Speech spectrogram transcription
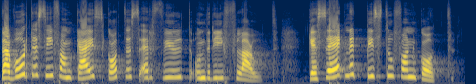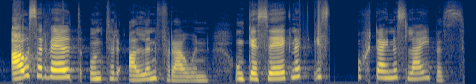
Da wurde sie vom Geist Gottes erfüllt und rief laut, Gesegnet bist du von Gott, auserwählt unter allen Frauen, und gesegnet ist die Frucht deines Leibes.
